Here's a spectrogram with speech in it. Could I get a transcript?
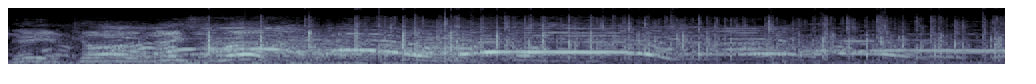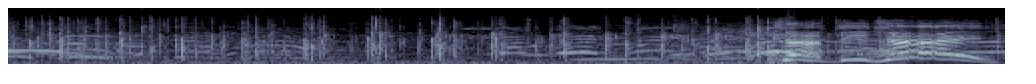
There you go. Nice roll. Good job, DJ.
